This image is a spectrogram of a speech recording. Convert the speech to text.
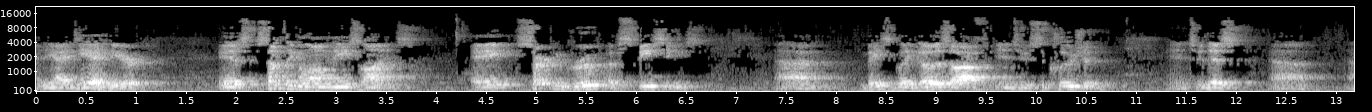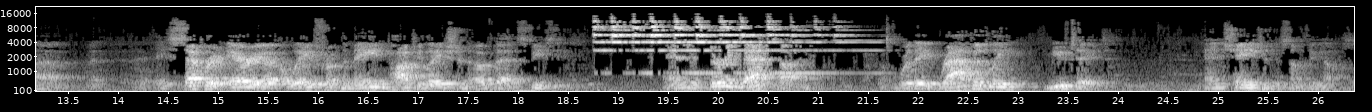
And the idea here is something along these lines. A certain group of species uh, basically goes off into seclusion, into this uh, uh, a separate area away from the main population of that species. And it's during that time where they rapidly mutate and change into something else.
